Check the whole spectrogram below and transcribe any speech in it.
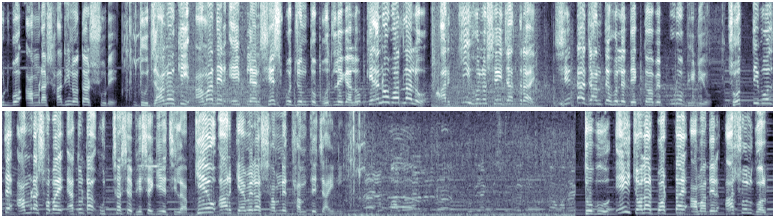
উঠবো আমরা স্বাধীনতার সুরে। কিন্তু জানো কি, আমাদের এই প্ল্যান শেষ পর্যন্ত বদলে গেল? কেন বদলালো? আর কি হলো সেই যাত্রায়? সেটা জানতে হলে দেখতে হবে পুরো ভিডিও। সত্যি বলতে আমরা সবাই এতটা উচ্ছ্বাসে ভেসে গিয়েছিলাম, কেউ আর ক্যামেরার সামনে থামতে চায়নি তবু এই চলার পথটায় আমাদের আসল গল্প।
